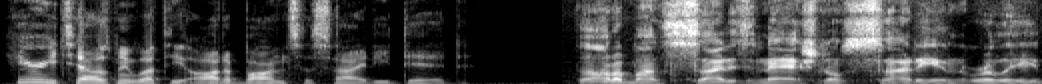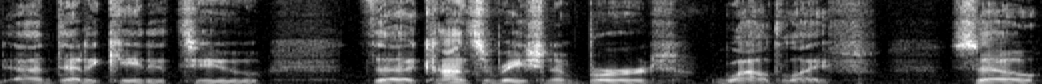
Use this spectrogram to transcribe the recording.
Here he tells me what the Audubon Society did. The Audubon Society is a national society and really uh, dedicated to the conservation of bird wildlife. So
